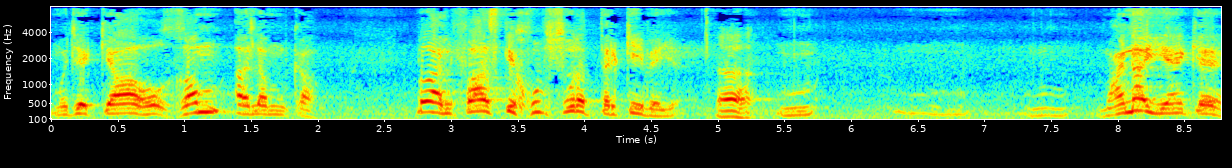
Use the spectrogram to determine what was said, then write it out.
مجھے کیا ہو غم علم کا؟ وہ الفاظ کی خوبصورت ترکیب ہے یہ۔ مانا یہ ہے کہ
